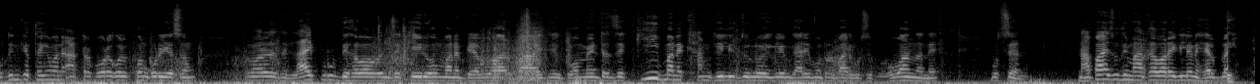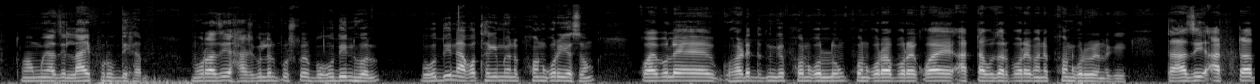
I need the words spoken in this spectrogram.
ওদিনকে থেকে মানে আটটার পরে করে ফোন করি আসাম। তোমার লাইভ প্রুফ দেখা পাবেন যে কীরকম মানে ব্যবহার বা এই যে গভর্নমেন্টের যে কি মানে খামখেলির জন্য এগুলেন গাড়ি, মোটর বার করছে, ভগবান জানে। বুঝছেন? না পায় যদি মার খাবার এগুলেন হেল্প নাই তোমাক মই আজি লাইভ প্রুফ দেখাম। মোৰ আজি হাঁসগুলেন পুষ্পের বহুদিন হ'ল। বহুদিন আগত থাকি মানে ফোন কৰি আছোঁ কয় বোলে গুৱাহাটীত তেনেকৈ ফোন কৰিলোঁ। ফোন কৰাৰ পৰে কয় আঠটা বজাৰ পৰে মানে ফোন কৰিব নেকি তা আজি আঠটাত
